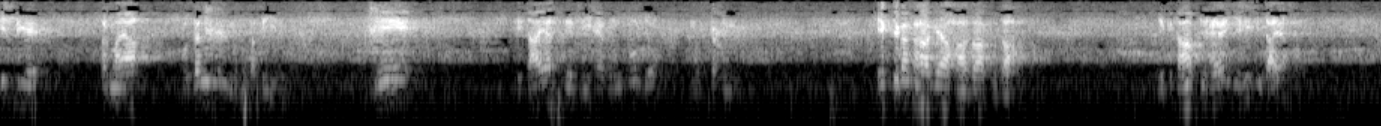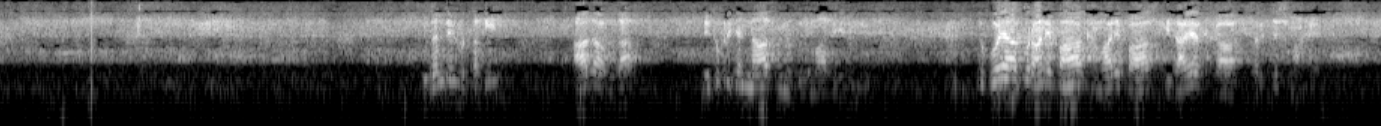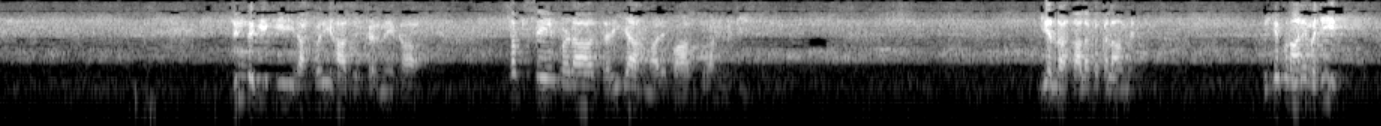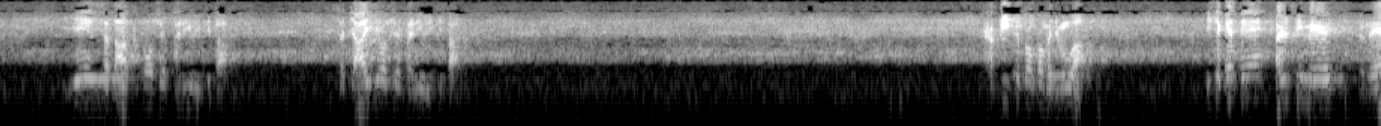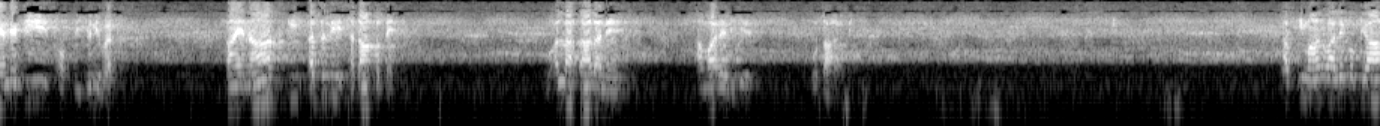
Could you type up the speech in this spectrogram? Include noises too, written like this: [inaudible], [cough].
اس لیے فرمایا مدل مستقیل یہ ہدایت دیتی ہے ان کو جو مستقیم ایک جگہ کہا گیا حاضہ خدا یہ کتاب جو ہے، یہی ہدایت ہے۔ مدل المتقین آزا خدا لتخرج الناس من الظلمات الى تو گویا قرآن پاک ہمارے پاس ہدایت کا سرچشمہ ہے۔ زندگی کی رہبری حاصل کرنے کا سب سے بڑا ذریعہ ہمارے پاس قرآن مجید یہ اللہ تعالی کا کلام ہے۔ تو یہ قرآن مجید، یہ صداقتوں سے بھری ہوئی کتاب سچائیوں سے بھری ہوئی کتاب حقیقتوں کا مجموعہ۔ اسے کہتے ہیں ultimate realities of the universe کائنات کی ازلی صداقتیں. وہ اللہ تعالی نے ہمارے لیے اتار دی. اب ایمان والے کو کیا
